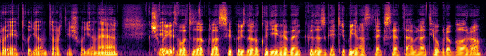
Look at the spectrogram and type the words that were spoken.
projekt hogyan tart és hogyan áll. És akkor itt volt az a klasszikus dolog, hogy e-mailben küldözgetjük ugyanazt az Excel táblát jobbra-balra,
